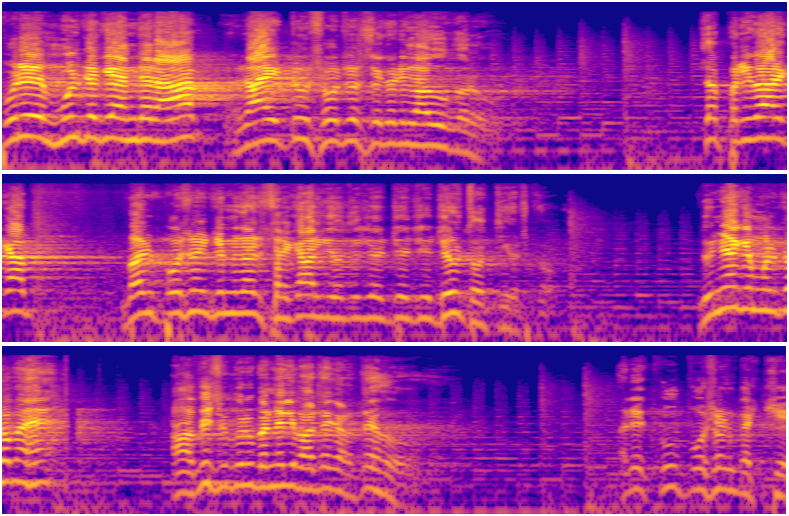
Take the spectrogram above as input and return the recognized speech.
पूरे मुल्क के अंदर आप राइट टू सोशल सिक्योरिटी लागू करो। सब परिवार का भरण पोषण की ज़िम्मेदारी सरकार की होती है, जो ज़रूरत होती है उसको। दुनिया के मुल्कों में है, आप विश्व गुरु बनने की बातें करते हो। अरे कुपोषण बच्चे,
